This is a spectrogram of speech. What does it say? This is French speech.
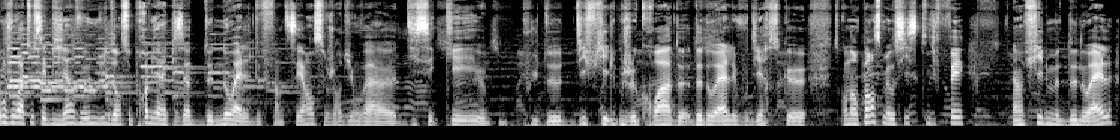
Bonjour à tous et bienvenue dans ce premier épisode de Noël de fin de séance. Aujourd'hui on va euh, disséquer euh, plus de 10 films je crois de, Noël et vous dire ce qu'on en pense mais aussi ce qui fait un film de Noël.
